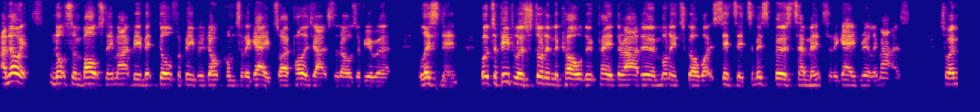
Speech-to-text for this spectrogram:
I know it's nuts and bolts, and it might be a bit dull for people who don't come to the game. So I apologise to those of you who are listening. But to people who stood in the cold, who paid their hard-earned money to go watch City, to miss first ten minutes of the game really matters. So when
